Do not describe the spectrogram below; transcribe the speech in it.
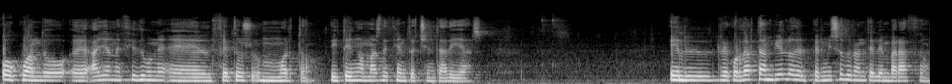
o cuando eh, haya nacido el feto muerto y tenga más de 180 días. El, recordar también lo del permiso durante el embarazo.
